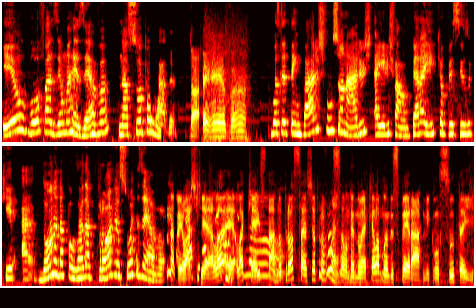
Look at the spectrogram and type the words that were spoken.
Eu vou fazer uma reserva na sua pousada. Da Eva. Você tem vários funcionários, aí eles falam: peraí, que eu preciso que a dona da pousada aprove a sua reserva. Não, eu acho que ela, ela quer estar no processo de aprovação, né? Não é que ela manda esperar, me consulta aí.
